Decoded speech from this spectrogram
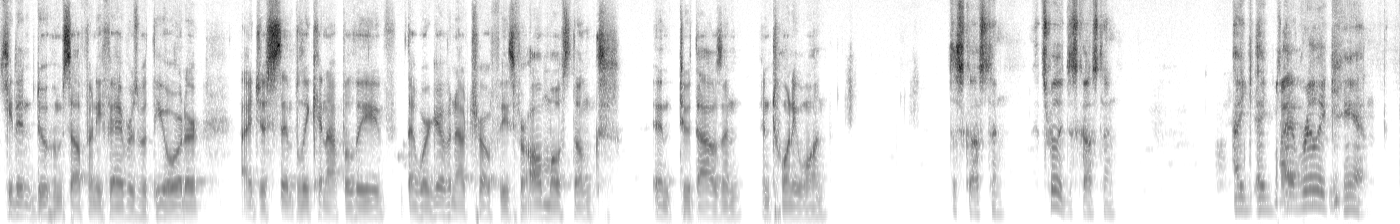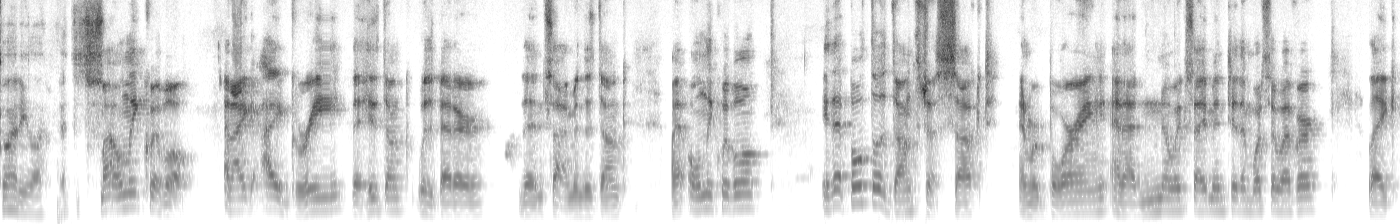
he didn't do himself any favors with the order. I just simply cannot believe that we're giving out trophies for almost dunks in 2021. Disgusting. It's really disgusting. I I, I really can't. Go ahead, Eli. It's, My only quibble, and I, I agree that his dunk was better than Simon's dunk. My only quibble is that both those dunks just sucked and were boring and had no excitement to them whatsoever. Like,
